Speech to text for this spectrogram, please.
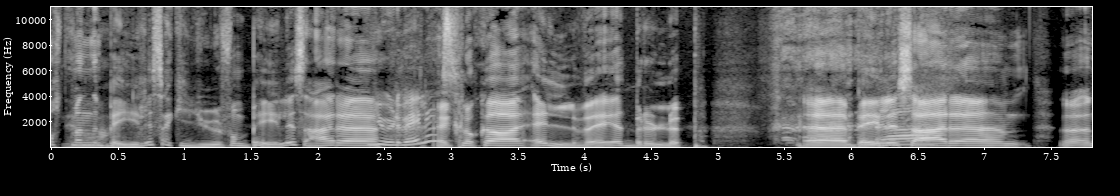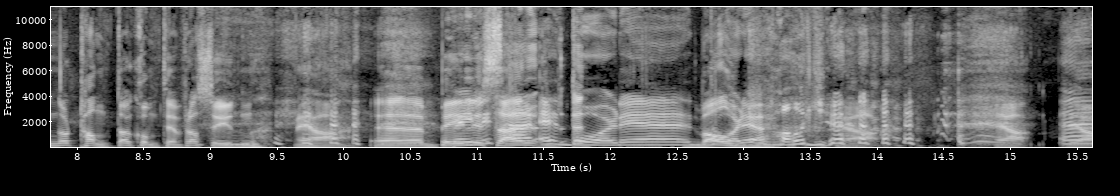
godt, men Baileys er ikke jul, for Baileys er uh, klokka 11 i et bryllup. Eh, Baileys Ja. er eh, når tanta har kommet hjem fra Syden. Ja, Eh, Baileys er er en dårlig, valg. dårlig valg. ja, ja, ja.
